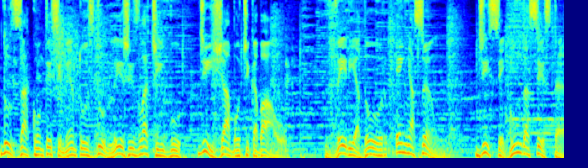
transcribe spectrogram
dos acontecimentos do Legislativo de Jaboticabal. Vereador em Ação. De segunda a sexta,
